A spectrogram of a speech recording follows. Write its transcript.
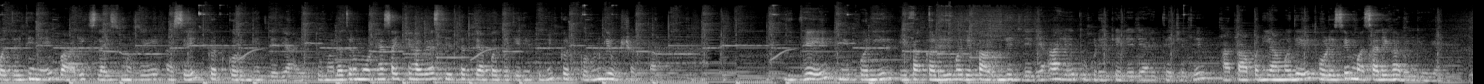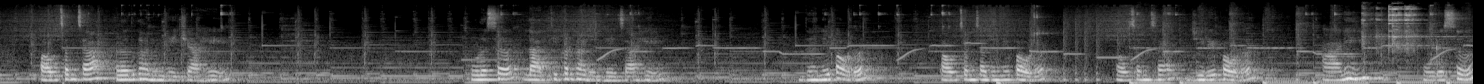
पद्धतीने बारीक स्लाईसमध्ये असे कट करून घेतलेले आहे. तुम्हाला जर मोठ्या साईजचे हवे असतील तर त्या पद्धतीने तुम्ही कट करून घेऊ शकता. इथे मी पनीर एका कढईमध्ये काढून घेतलेले आहे तुकडे केलेले आहेत त्याचे ते आता आपण यामध्ये थोडेसे मसाले घालून घेऊया. पाव चमचा हळद घालून घ्यायची आहे. थोडंसं लाल तिखट घालून घ्यायचं आहे. धने पावडर पाव चमचा धने पावडर पाव चमचा जिरे पावडर आणि थोडंसं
